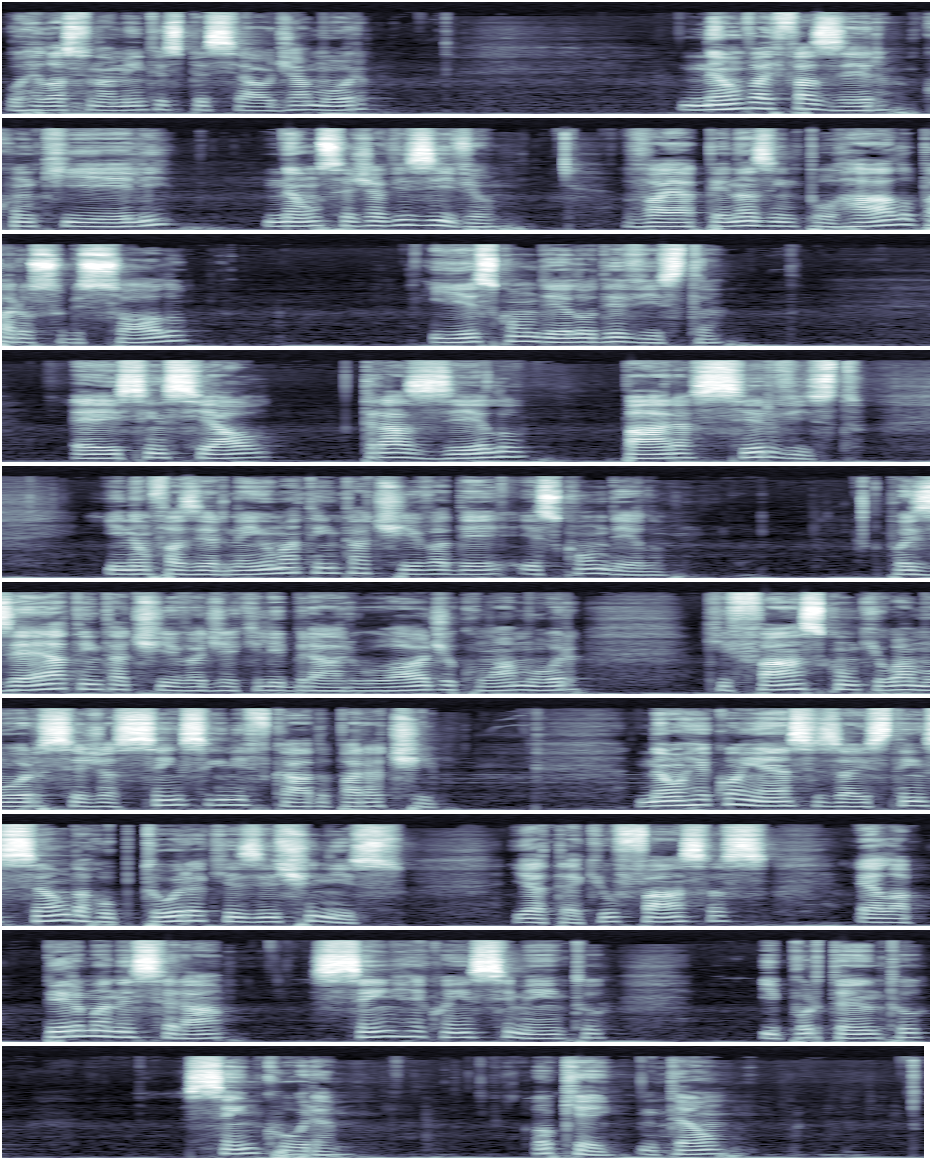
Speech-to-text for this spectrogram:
O relacionamento especial de amor não vai fazer com que ele não seja visível vai apenas empurrá-lo para o subsolo e escondê-lo de vista. É essencial trazê-lo para ser visto e não fazer nenhuma tentativa de escondê-lo, pois é a tentativa de equilibrar o ódio com o amor que faz com que o amor seja sem significado para ti. Não reconheces a extensão da ruptura que existe nisso, e até que o faças, ela permanecerá sem reconhecimento e, portanto, sem cura. Ok, então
